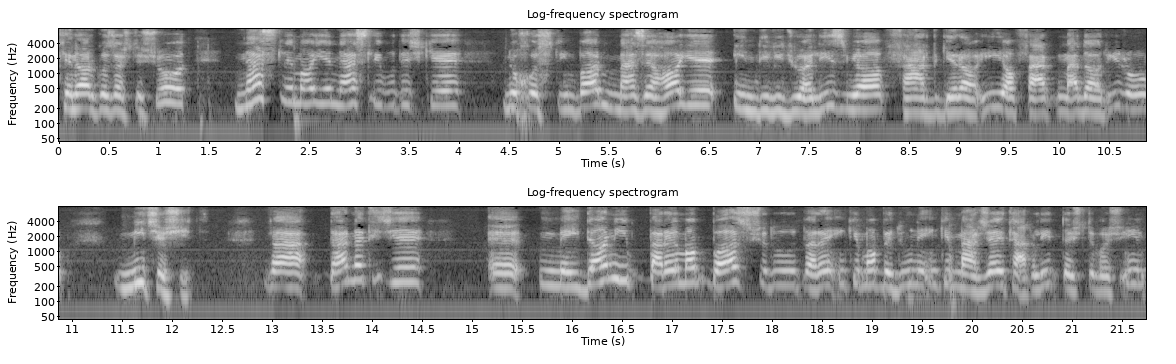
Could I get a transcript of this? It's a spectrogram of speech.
کنار گذاشته شد نسل ما یه نسلی بودش که نخستین بار مزه های ایندیویدوالیزم یا فردگرایی یا فردمداری رو میچشید و در نتیجه میدانی برای ما باز شده بود برای اینکه ما بدون اینکه مرجع تقلید داشته باشیم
